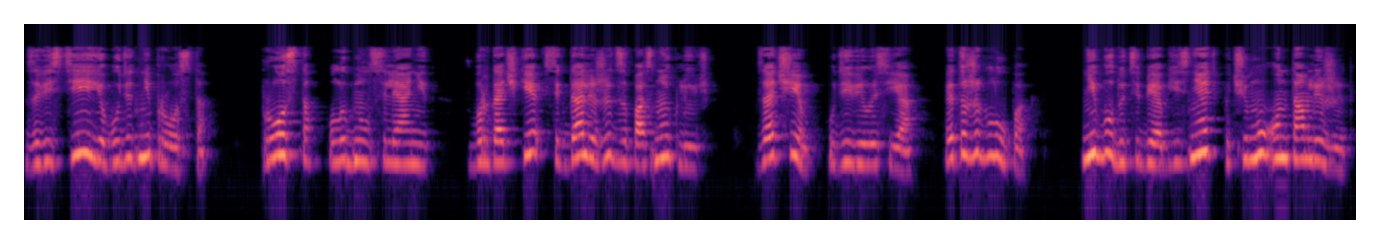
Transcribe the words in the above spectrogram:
Завести ее будет непросто. Просто, улыбнулся Леонид, в бардачке всегда лежит запасной ключ, «Зачем?» – удивилась я. «Это же глупо. Не буду тебе объяснять, почему он там лежит».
